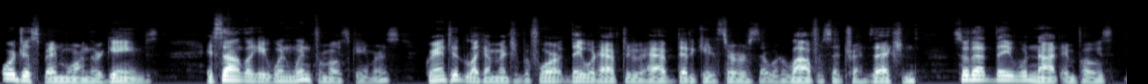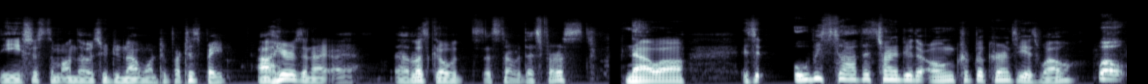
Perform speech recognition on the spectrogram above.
or just spend more on their games. It sounds like a win win for most gamers. Granted, like I mentioned before, they would have to have dedicated servers that would allow for said transactions so that they would not impose the system on those who do not want to participate. Uh, here's an uh, uh, let's go with let's start with this first. Now, uh, is it Ubisoft that's trying to do their own cryptocurrency as well? Well,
